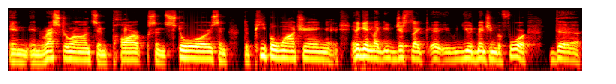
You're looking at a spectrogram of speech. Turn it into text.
in in restaurants and parks and stores and the people watching. And again, like just like uh, you had mentioned before, the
